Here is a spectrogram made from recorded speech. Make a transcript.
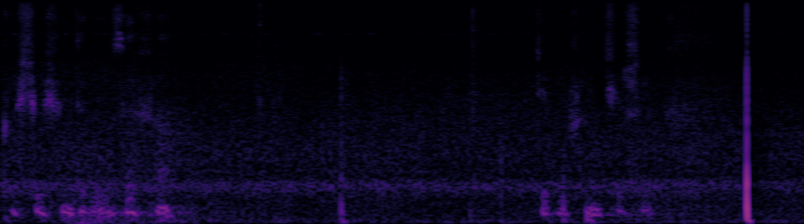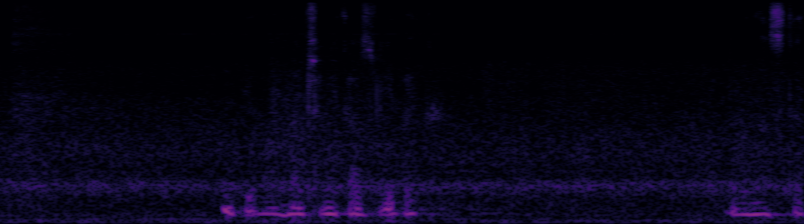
Kościół Świętego Józefa, gdzie był Franciszek. Mówił o męczennikach z Libek 12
